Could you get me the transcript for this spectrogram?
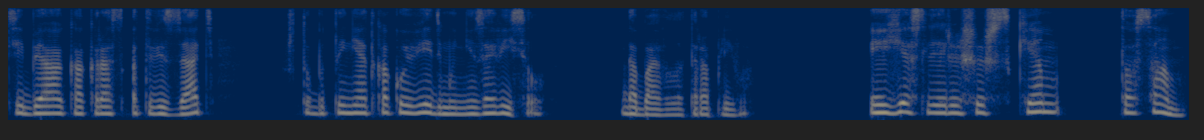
тебя как раз отвязать, чтобы ты ни от какой ведьмы не зависел, добавила торопливо. И если решишь с кем, то сам.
